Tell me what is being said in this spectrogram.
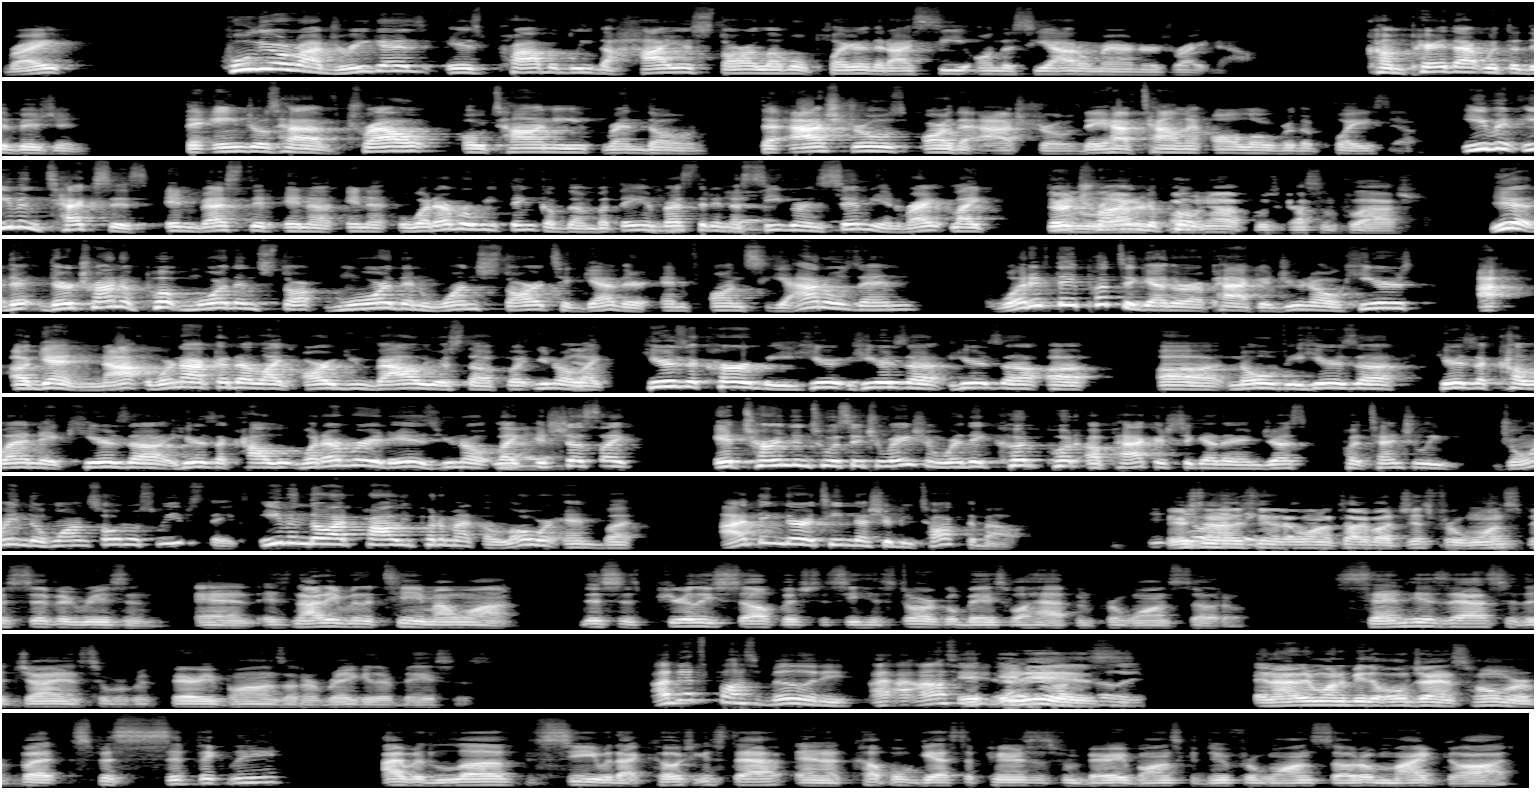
right? Julio Rodriguez is probably the highest star level player that I see on the Seattle Mariners right now. Compare that with the division. The Angels have Trout, Ohtani, Rendon. The Astros are the Astros. They have talent all over the place. Yeah. Even even Texas invested in a in a whatever we think of them, but they invested in a Yeah. Seager and Semien, right? Like they're And trying to put up, who's got some flash. yeah, they're, they're trying to put more than star more than one star together. And on Seattle's end, what if they put together a package? You know, here's I, again, not we're not gonna like argue value or stuff, but you know, Yeah. like here's a Kirby, here here's a here's a uh uh Novi, here's a here's a Kelenic, here's a here's a Kalu, whatever it is, you know, like Yeah, it's just like it turns into a situation where they could put a package together and just potentially join the Juan Soto sweepstakes. Even though I'd probably put them at the lower end, but I think they're a team that should be talked about. You Here's know, I another think- team that I want to talk about just for one specific reason, and it's not even the team I want. This is purely selfish to see historical baseball happen for Juan Soto. Send his ass to the Giants to work with Barry Bonds on a regular basis. I think it's a possibility. I, I honestly It- it is. And I didn't want to be the old Giants homer, but specifically, I would love to see what that coaching staff and a couple guest appearances from Barry Bonds could do for Juan Soto. My God.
